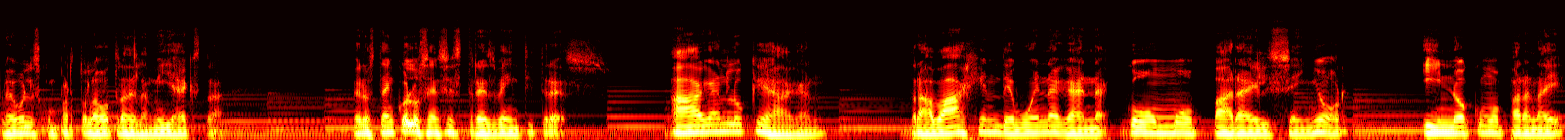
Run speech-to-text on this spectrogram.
Luego les comparto la otra de la milla extra. Pero está en Colosenses 3:23. Hagan lo que hagan, trabajen de buena gana como para el Señor y no como para nadie.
